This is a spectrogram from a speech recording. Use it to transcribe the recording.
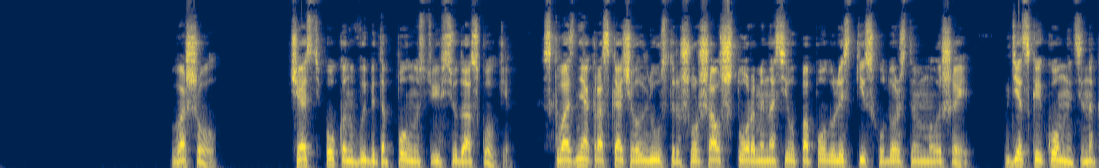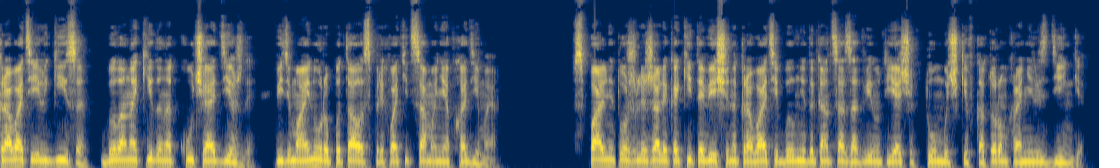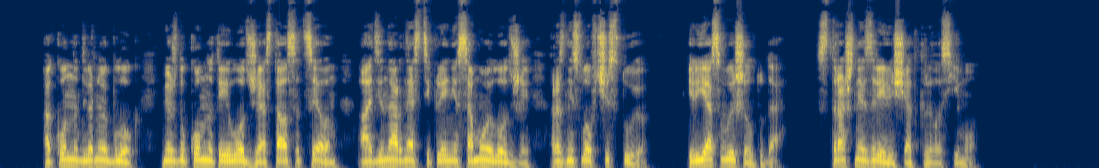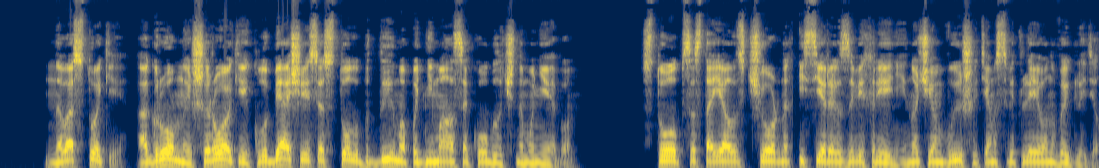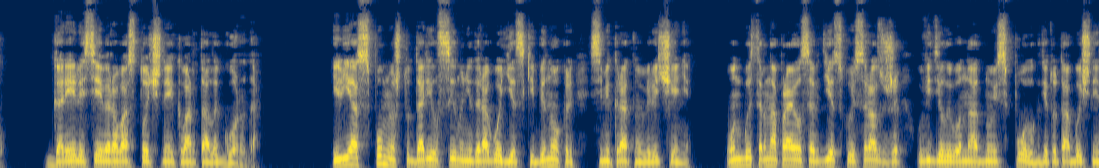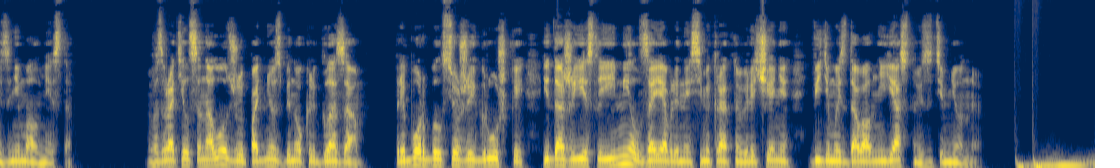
Вошел. Часть окон выбита полностью и всюду осколки. Сквозняк раскачивал люстры, шуршал шторами, носил по полу листки с художественными малышей. В детской комнате на кровати Ильгиса была накидана куча одежды. Видимо, Айнура пыталась прихватить самое необходимое. В спальне тоже лежали какие-то вещи на кровати, был не до конца задвинут ящик тумбочки, в котором хранились деньги. Оконно-дверной блок между комнатой и лоджией остался целым, а одинарное остекление самой лоджии разнесло вчистую. Ильяс вышел туда. Страшное зрелище открылось ему. На востоке огромный, широкий, клубящийся столб дыма поднимался к облачному небу. Столб состоял из черных и серых завихрений, но чем выше, тем светлее он выглядел. Горели северо-восточные кварталы города. Илья вспомнил, что дарил сыну недорогой детский бинокль семикратного увеличения. Он быстро направился в детскую и сразу же увидел его на одной из полок, где тот обычно и занимал место. Возвратился на лоджию и поднес бинокль к глазам. Прибор был все же игрушкой, и даже если и имел заявленное семикратное увеличение, видимость давал неясную и затемненную.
